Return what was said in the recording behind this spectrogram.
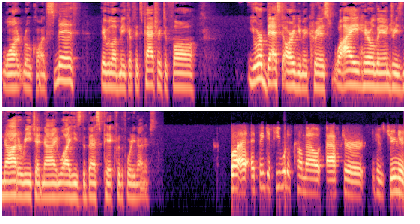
want Roquan Smith. They would love Minkah Fitzpatrick to fall. Your best argument, Chris, why Harold Landry is not a reach at nine, why he's the best pick for the 49ers. Well, I, I think if he would have come out after his junior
